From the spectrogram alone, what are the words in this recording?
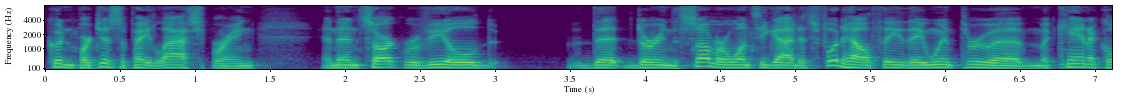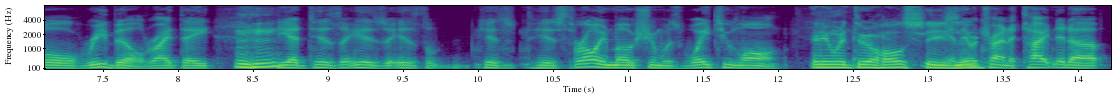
couldn't participate last spring. And then Sark revealed that during the summer, once he got his foot healthy, they went through a mechanical rebuild. Right? They he had his his his his his throwing motion was way too long And he went through a whole season. and they were trying to tighten it up.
